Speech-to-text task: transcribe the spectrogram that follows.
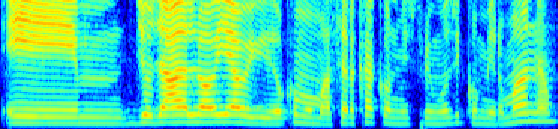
Em, yo ya lo había vivido como más cerca con mis primos y con mi hermana.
